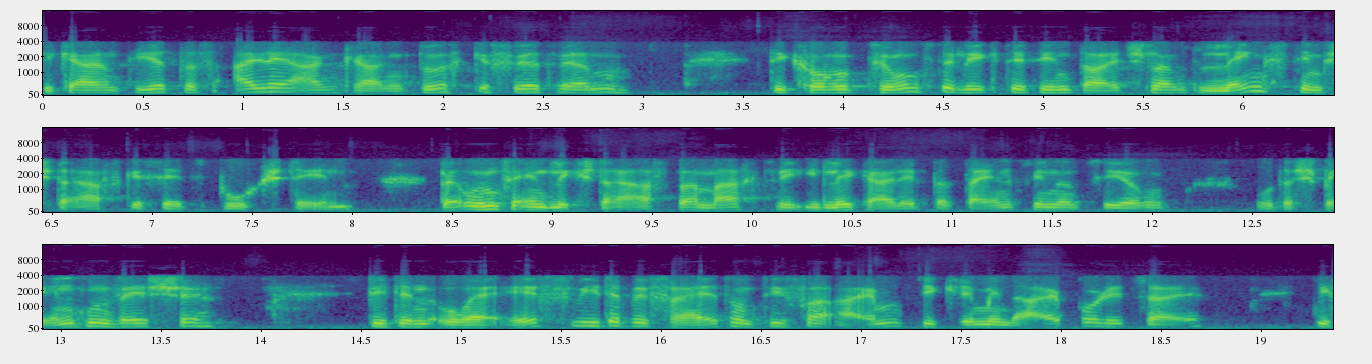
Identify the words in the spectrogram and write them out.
die garantiert, dass alle Anklagen durchgeführt werden, die Korruptionsdelikte, die in Deutschland längst im Strafgesetzbuch stehen, bei uns endlich strafbar macht, wie illegale Parteienfinanzierung oder Spendenwäsche, die den ORF wieder befreit und die vor allem die Kriminalpolizei, die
